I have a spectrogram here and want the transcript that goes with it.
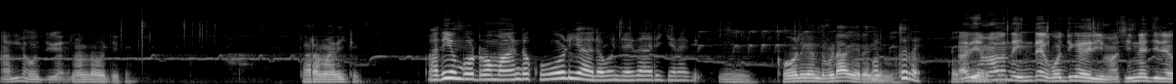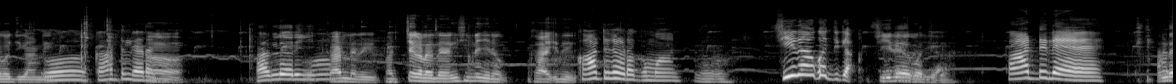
நல்ல கொஜ்ஜிக்கா நல்லா வச்சுட்டேன் தரமாக இருக்கும் பதியம் போட்டுருவோமா இந்த கோழியால கொஞ்சம் இதாக இருக்கு எனக்கு. ம். கோழி வந்து விடாது அதிகமாக கொத்துரு. அதிகமாக இந்த இந்த கொஜ்ஜிக்கா தெரியுமா? சின்ன சின்ன கொஜ்ஜிக்காண்டு ஓ காட்டுல இடம் கடலே அறிக்கி காட்டில் இருக்கு பச்சை கலர்ல இருக்கு சின்ன சின்ன காய் இது. காட்டுல கிடக்குமான் சீதா கொச்சிக்கா சீரக கொச்சிக்கா காட்டுல. அந்த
